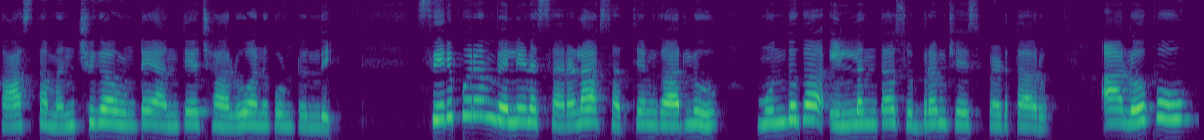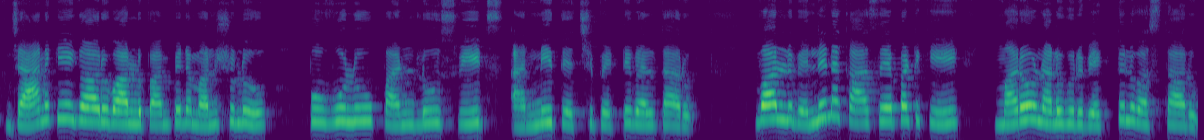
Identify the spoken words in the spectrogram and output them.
కాస్త మంచిగా ఉంటే అంతే చాలు అనుకుంటుంది. సిరిపురం వెళ్ళిన సరళ సత్యం గారు ముందుగా ఇల్లంతా శుభ్రం చేసి పెడతారు. ఆలోపు జానకి గారు వాళ్ళు పంపిన మనుషులు పువ్వులు పండ్లు స్వీట్స్ అన్నీ తెచ్చిపెట్టి వెళ్తారు. వాళ్ళు వెళ్ళిన కాసేపటికి మరో నలుగురు వ్యక్తులు వస్తారు.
